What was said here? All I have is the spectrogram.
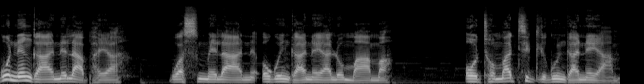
kunengane lapha ya kwasimelane okuyingane yalomama automatically kuyingane yami.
